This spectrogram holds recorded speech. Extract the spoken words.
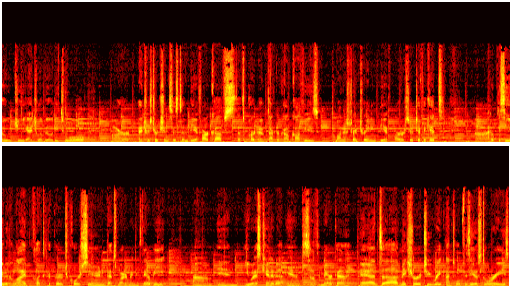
OG Edge Mobility tool, our Edge Restriction System BFR cuffs. That's part of Dr. Kyle Coffey's Modern Strength Training BFR certificate. Uh, I hope to see you at a live eclectic approach course soon. That's modern manual therapy um, in US, Canada, and South America. And uh, make sure to rate Untold Physio Stories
